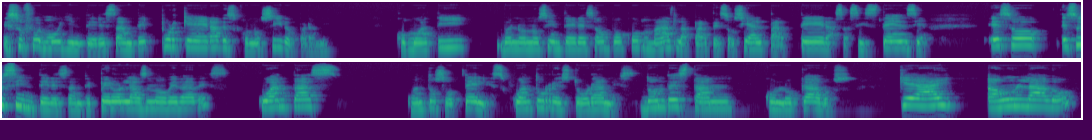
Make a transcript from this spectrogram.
Eso fue muy interesante porque era desconocido para mí. Como a ti, bueno, nos interesa un poco más la parte social, parteras, asistencia. Eso, eso es interesante, pero las novedades, cuántas, cuántos hoteles, cuántos restaurantes, dónde están colocados, qué hay a un lado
